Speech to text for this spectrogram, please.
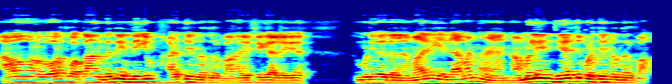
அவங்கள உரத்தில் உட்காந்துட்டு இன்றைக்கும் அடுத்து இருந்திருப்பான் ரிஷிகாலு முனிவர்கள் இந்த மாதிரி இல்லாமல் நம்மளையும் சேர்த்து படுத்திட்டு இருந்திருப்பான்.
